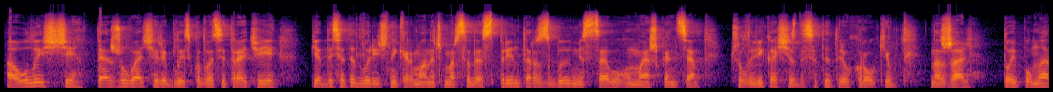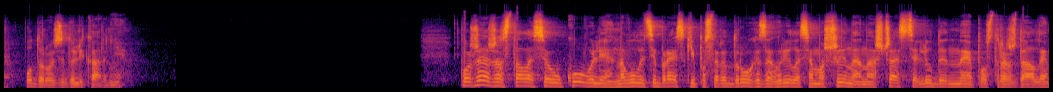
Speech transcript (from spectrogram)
А у Лищі теж увечері близько 23-ї 52-річний керманич Мерседес Спрінтер збив місцевого мешканця чоловіка 63 років. На жаль, той помер по дорозі до лікарні. Пожежа сталася у Ковалі. На вулиці Брайській посеред дороги загорілася машина. На щастя, люди не постраждали.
